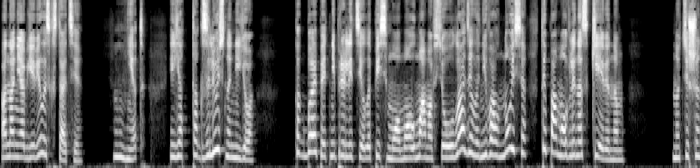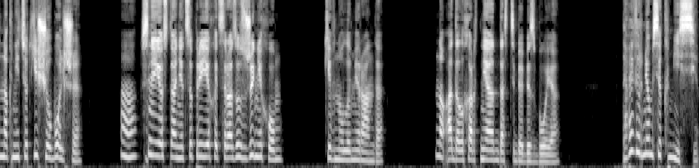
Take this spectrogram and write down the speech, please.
Она не объявилась, кстати?» «Нет. И я так злюсь на нее. Как бы опять не прилетело письмо, мол, мама все уладила, не волнуйся, ты помолвлена с Кевином. Но тишина гнетет еще больше». «А, с нее станется приехать сразу с женихом», — кивнула Миранда. «Но Адалхарт не отдаст тебя без боя». «Давай вернемся к Мисси»,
